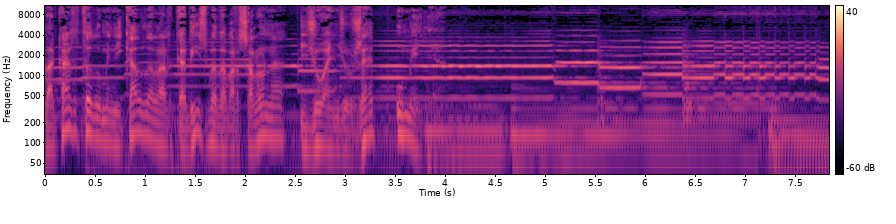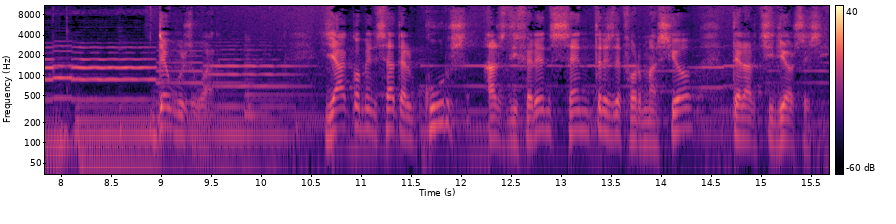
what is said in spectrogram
la carta dominical de l'arcabisbe de Barcelona, Joan Josep Omella. Déu vos guard. Ja ha començat el curs als diferents centres de formació de l'arxidiòcesi.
